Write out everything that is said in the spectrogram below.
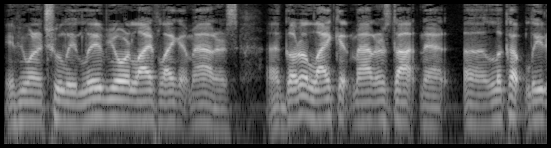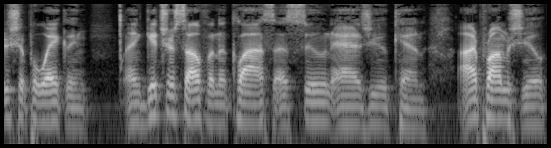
if you want to truly live your life like it matters, uh, go to likeitmatters.net. Uh, look up Leadership Awakening. And get yourself in a class as soon as you can. I promise you,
